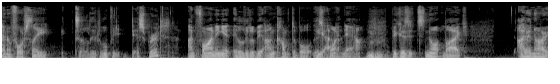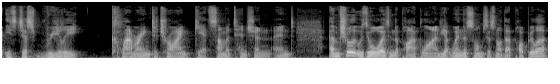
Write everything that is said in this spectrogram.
And unfortunately, it's a little bit desperate. I'm finding it a little bit uncomfortable at this Yeah. point now mm-hmm. because it's not like I don't know. It's just really clamoring to try and get some attention, and I'm sure it was always in the pipeline. Yep. But when the song's just not that popular,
